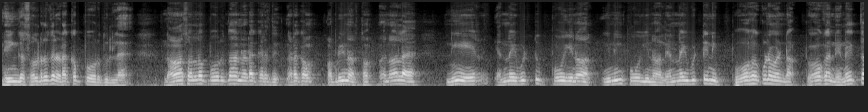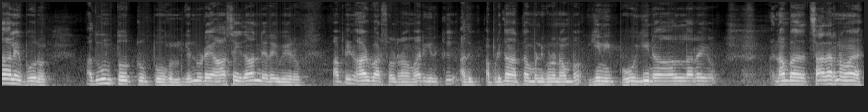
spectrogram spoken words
நீங்கள் சொல்கிறது நடக்க போகிறது இல்லை நான் சொல்ல போகிறது தான் நடக்கிறது. நடக்கும் அப்படின்னு அர்த்தம். அதனால் நீர் என்னை விட்டு போயினால் இனி போயினால் என்னை விட்டு நீ போகக்கூட வேண்டாம். போக நினைத்தாலே போதும். அதுவும் தோற்று போகும். என்னுடைய ஆசைதான் நிறைவேறும். அப்படின்னு ஆழ்வார் சொல்கிற மாதிரி இருக்குது அது அப்படி தான் அர்த்தம் பண்ணிக்கணும் நம்ம. இனி போயினால் அறையும். நம்ம சாதாரணமாக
